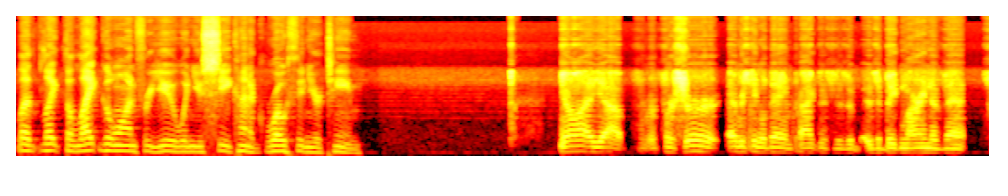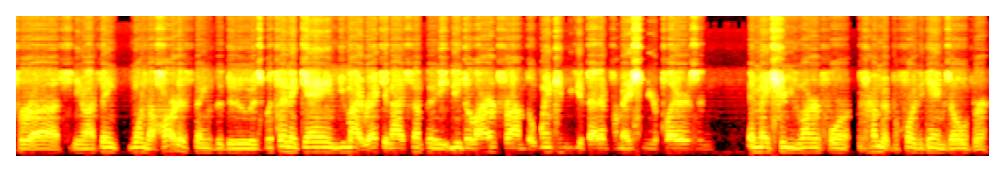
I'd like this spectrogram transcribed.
like the light go on for you when you see kind of growth in your team? You know, yeah, for, for sure. Every single day in practice is a is a big learning event for us. You know, I think one of the hardest things to do is within a game, you might recognize something that you need to learn from, but when can you get that information to your players and and make sure you learn for, from it before the game's over?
